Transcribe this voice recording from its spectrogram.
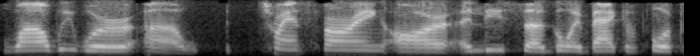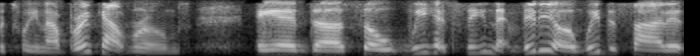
while we were uh, transferring or at least uh, going back and forth between our breakout rooms. And uh, so we had seen that video and we decided,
